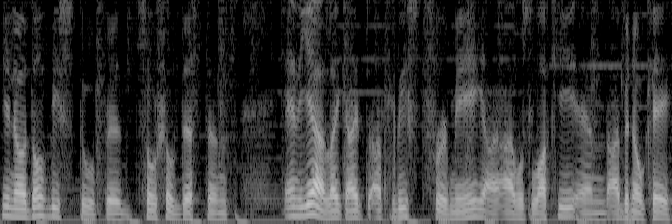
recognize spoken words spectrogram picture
you know, don't be stupid, social distance. And yeah, like I, at least for me, I, I was lucky and I've been okay.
